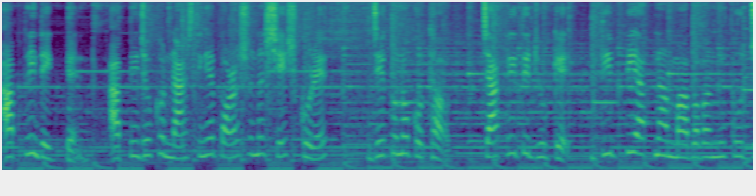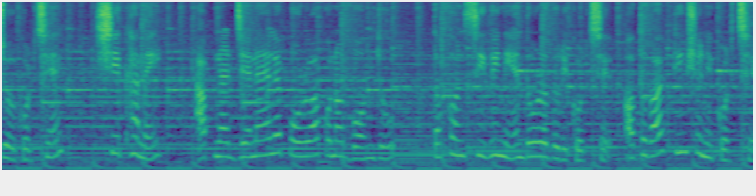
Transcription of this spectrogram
আপনি দেখবেন, আপনি যখন নার্সিংয়ে পড়াশোনা শেষ করে যে কোনো কোথাও চাকরিতে ঢুকে দিব্যি আপনার মা বাবার মুখ উজ্জ্বল করছেন সেখানেই আপনার জেনারেলে পড়ুয়া কোনো বন্ধু তখন সিভি নিয়ে দৌড়াদৌড়ি করছে অথবা টিউশনি করছে।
